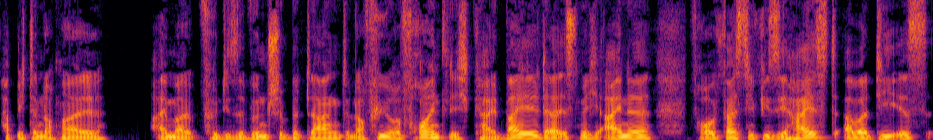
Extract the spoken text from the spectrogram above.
habe mich dann noch mal einmal für diese Wünsche bedankt und auch für ihre Freundlichkeit, weil da ist mich eine Frau, ich weiß nicht, wie sie heißt, aber die ist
